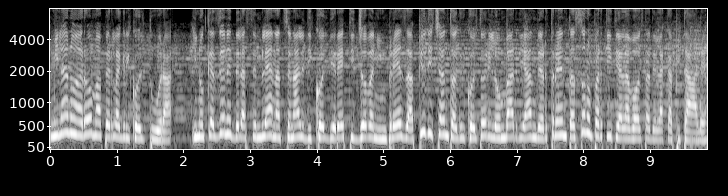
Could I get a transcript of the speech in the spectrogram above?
Milano a Roma per l'agricoltura. In occasione dell'Assemblea Nazionale di Coldiretti Giovani Impresa, più di 100 agricoltori lombardi under 30 sono partiti alla volta della capitale.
